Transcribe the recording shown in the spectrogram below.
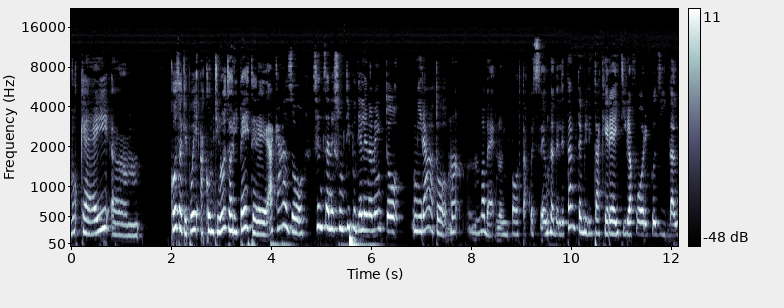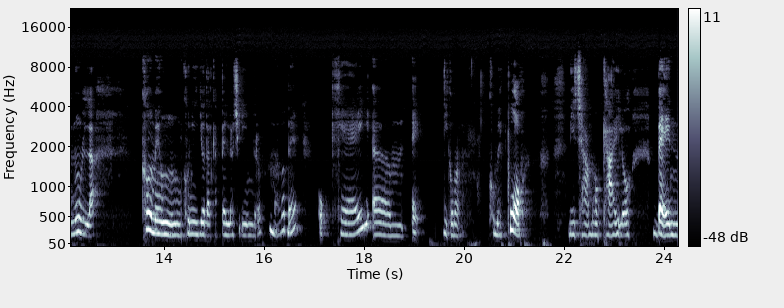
Ok, um, cosa che poi ha continuato a ripetere a caso, senza nessun tipo di allenamento mirato, ma vabbè, non importa, questa è una delle tante abilità che Rei tira fuori così dal nulla come un coniglio dal cappello a cilindro. Ma vabbè, ok. Um, e dico, ma come può, diciamo, Kylo, Ben,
